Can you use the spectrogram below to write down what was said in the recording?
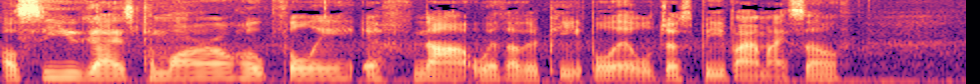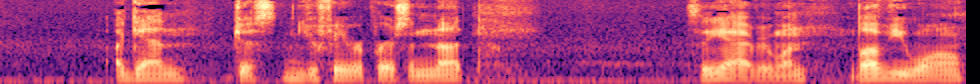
I'll see you guys tomorrow, hopefully. If not with other people, it will just be by myself. Again, just your favorite person, Nut. So, yeah, everyone. Love you all.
